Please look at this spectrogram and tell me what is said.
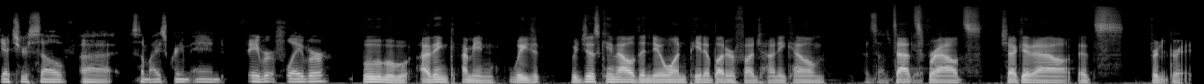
get yourself uh, some ice cream and favorite flavor. Ooh, I think, I mean, we, we just came out with a new one, peanut butter fudge honeycomb. That sounds It's at. Sprouts. Check it out. It's pretty great.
